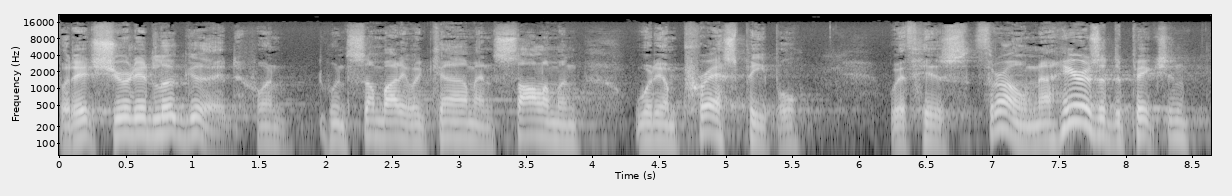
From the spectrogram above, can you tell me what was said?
But it sure did look good when, when somebody would come and Solomon would impress people with his throne. Now, here's a depiction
